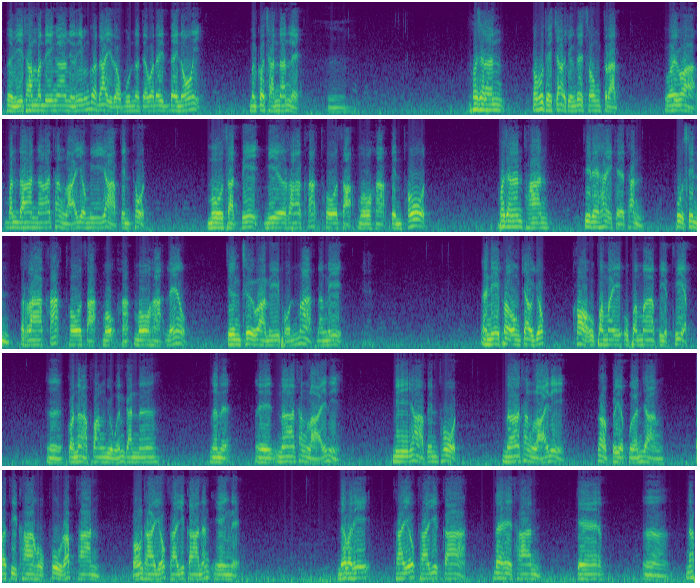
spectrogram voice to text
ไม่มีทำบันดีงามอย่างนี้มันก็ได้ดอกบุญนะแต่ว่าได้ได้น้อย มันก็ชั้นนั้นแหละ เพราะฉะนั้นพระพุทธเจ้าจึงได้ทรงตรัส ไว้ว่าบรรดานาทั้งหลายย่อมมีหญ้าเป็นโทษโมสัตว์นี้มีราคะโทสะโมหะเป็นโทษ เพราะฉะนั้นทานที่ได้ให้แก่ท่าน ผู้สิ้นราคะโทสะโมหะโมหะแล้ว จึงชื่อว่ามีผลมากดังนี้ อันนี้พระองค์เจ้ายก ข้ออุปมาอุปมาเปรียบเทียบเออก็น่าฟังอยู่เหมือนกันนะ นั่นแหละนาทั้งหลายนี่ มีหญ้าเป็นโทษ นาทั้งหลายนี่ ก็เปรียบเหมือนอย่างปฏิคาหกผู้รับทานของทายกทายิกานั่นเองเนี่ยในวันนี้ทายกทายิกาได้ให้ทานแก่ นัก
